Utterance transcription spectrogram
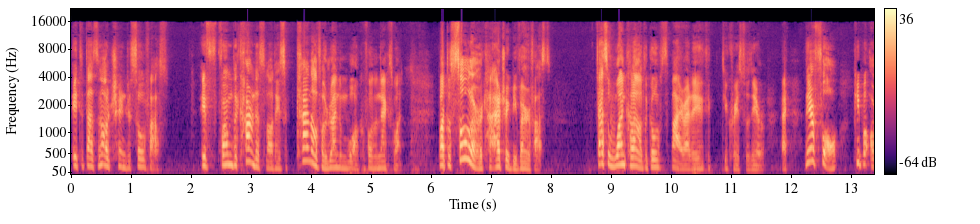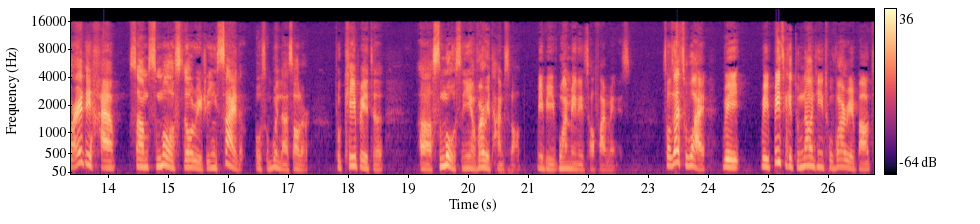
it does not change so fast. If from the current slot, it's kind of a random walk for the next one. But the solar can actually be very fast. Just one cloud goes by, right? It decreases to zero, right? Therefore, people already have some small storage inside both wind and solar to keep it uh, smooth in a very time slot, maybe one minute or five minutes. So that's why we we basically do not need to worry about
